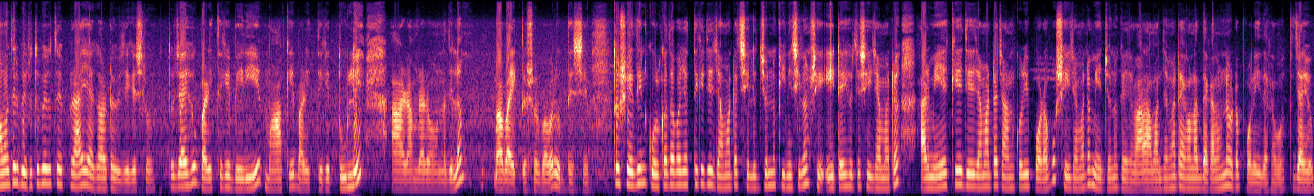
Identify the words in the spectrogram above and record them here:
আমাদের বেরোতে বেরোতে প্রায় এগারোটা বেজে গেছিল। তো যাই হোক, বাড়ির থেকে বেরিয়ে মাকে বাড়ির থেকে তুলে আর আমরা রওনা দিলাম বাবা একতেশ্বর বাবার উদ্দেশ্যে। তো সেদিন কলকাতা বাজার থেকে যে জামাটা ছেলের জন্য কিনেছিলাম, সে এটাই হচ্ছে সেই জামাটা। আর মেয়েকে যে জামাটা চান করিয়ে পরাবো, সেই জামাটা মেয়ের জন্য কিনেছিলাম। আর আমার জামাটা এখন আর দেখালাম না, ওটা পরেই দেখাবো। তো যাই হোক,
